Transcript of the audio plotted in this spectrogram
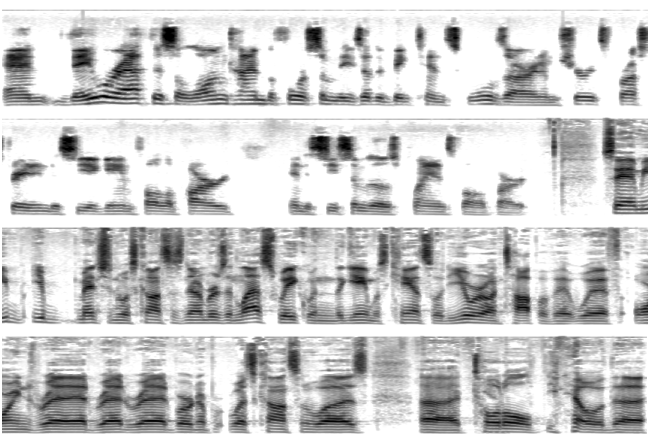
And they were at this a long time before some of these other Big Ten schools are. And I'm sure it's frustrating to see a game fall apart and to see some of those plans fall apart. Sam, you, you, mentioned Wisconsin's numbers, and last week when the game was canceled, you were on top of it with orange, red, red, red, where Wisconsin was, uh, total, you know, the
